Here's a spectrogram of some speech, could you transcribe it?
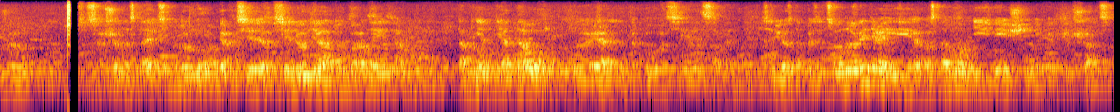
уже совершенно ставится по-другому. Во-первых, все, все люди отобраны, там, там нет ни одного э, реально такого серьезно оппозиционного лидера и в основном не имеющий никаких шансов.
